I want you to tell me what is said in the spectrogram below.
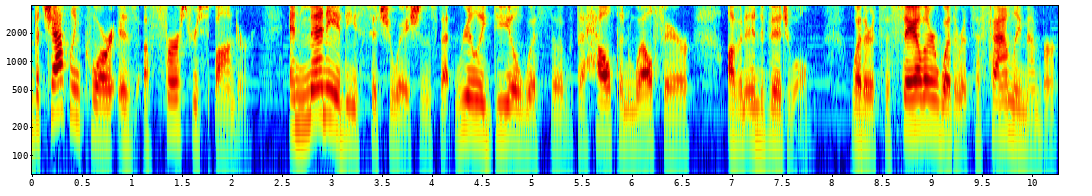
the Chaplain Corps is a first responder. In many of these situations that really deal with the, the health and welfare of an individual, whether it's a sailor, whether it's a family member,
